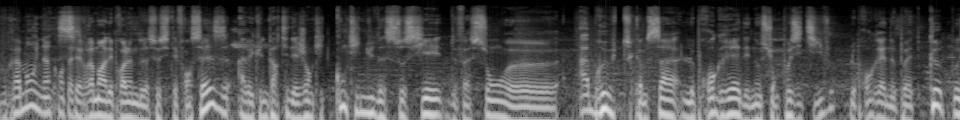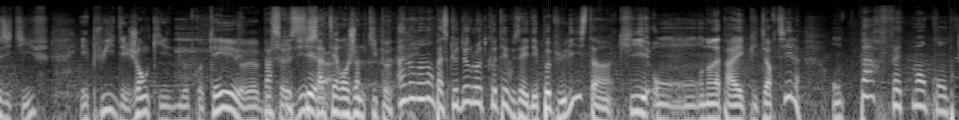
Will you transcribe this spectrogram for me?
vraiment une C'est incantation. vraiment un des problèmes de la société française, avec une partie des gens qui continuent d'associer de façon euh, abrupte, comme ça, le progrès à des notions positives. Le progrès ne peut être que positif. Et puis des gens qui, de l'autre côté, euh, c'est- s'interrogent un petit peu. Ah non, non, non, parce que de l'autre côté, vous avez des populistes hein, qui, on, on en a parlé avec Peter Thiel, ont parfaitement compris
